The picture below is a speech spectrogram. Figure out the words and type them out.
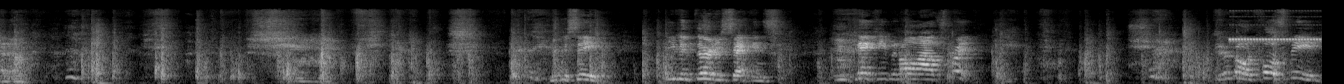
I know. You can see, even 30 seconds, you can't keep an all-out sprint. You're going full speed.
